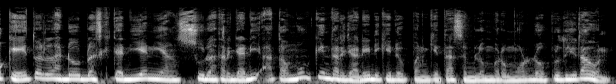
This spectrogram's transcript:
Oke, itu adalah 12 kejadian yang sudah terjadi atau mungkin terjadi di kehidupan kita sebelum berumur 27 tahun.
